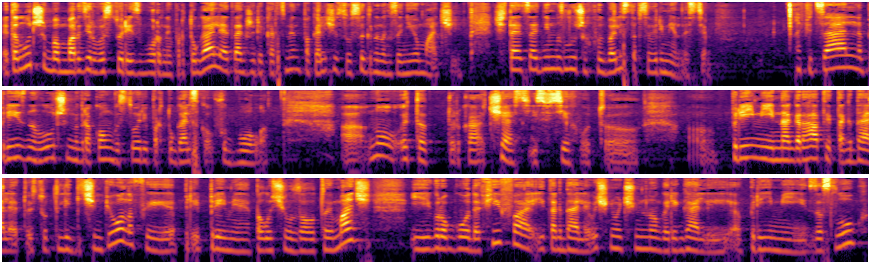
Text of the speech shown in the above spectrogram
Это лучший бомбардир в истории сборной Португалии, а также рекордсмен по количеству сыгранных за нее матчей. Считается одним из лучших футболистов современности официально признан лучшим игроком в истории португальского футбола. А, ну, это только часть из всех вот э, э, премий, наград и так далее. То есть тут Лиги чемпионов, и премия получил золотой матч, и игрок года FIFA и так далее. Очень-очень много регалий, э, премий, заслуг,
